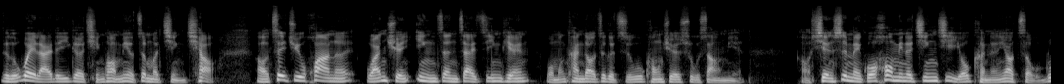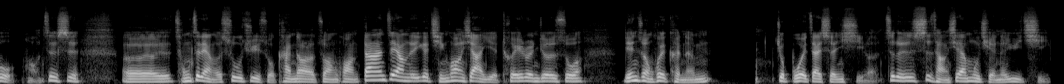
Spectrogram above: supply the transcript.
这个未来的一个情况没有这么紧俏，哦，这句话呢完全印证在今天我们看到这个职务空缺数上面，好，显示美国后面的经济有可能要走弱，好，这是呃从这两个数据所看到的状况。当然，这样的一个情况下也推论就是说联准会可能就不会再升息了，这个是市场现在目前的预期。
